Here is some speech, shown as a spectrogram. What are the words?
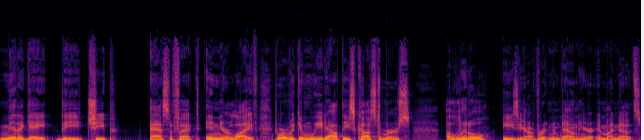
mitigate the cheap ass effect in your life to where we can weed out these customers a little easier. I've written them down here in my notes.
